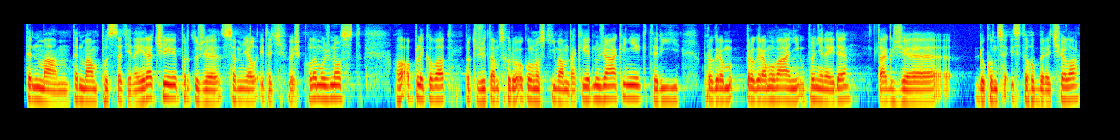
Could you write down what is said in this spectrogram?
ten mám, ten mám v podstatě nejradši, protože jsem měl i teď ve škole možnost ho aplikovat, protože tam shodou okolností mám taky jednu žákyni, který program, programování úplně nejde, takže dokonce i z toho brečela.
